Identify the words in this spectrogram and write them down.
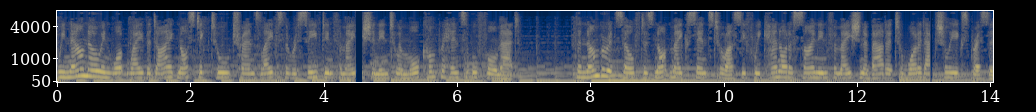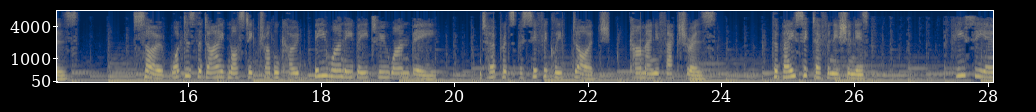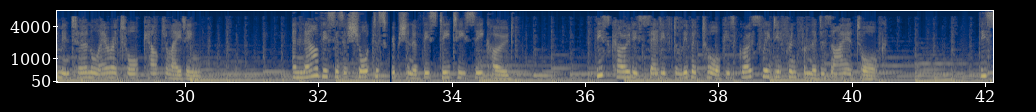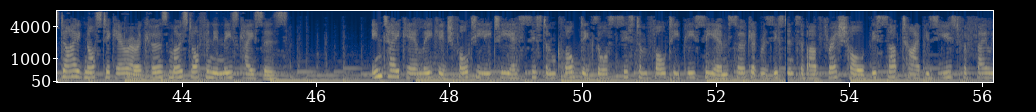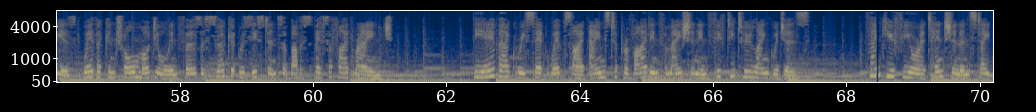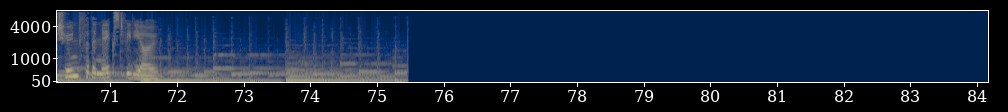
We now know in what way the diagnostic tool translates the received information into a more comprehensible format. The number itself does not make sense to us if we cannot assign information about it to what it actually expresses. So, what does the diagnostic trouble code B1EB21B interpret specifically Dodge car manufacturers? The basic definition is PCM internal error torque calculating. And now this is a short description of this DTC code. This code is set if delivered torque is grossly different from the desired torque. This diagnostic error occurs most often in these cases. Intake air leakage faulty ETS system clogged exhaust system faulty PCM circuit resistance above threshold This subtype is used for failures, where the control module infers a circuit resistance above a specified range. The Airbag Reset website aims to provide information in 52 languages. Thank you for your attention and stay tuned for the next video.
